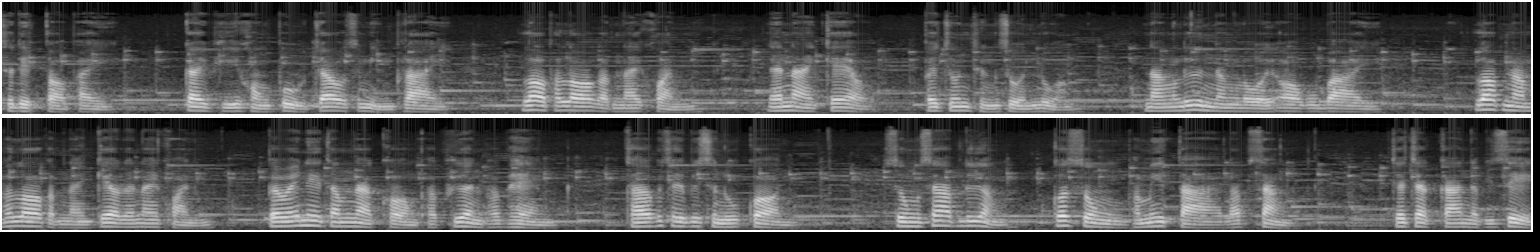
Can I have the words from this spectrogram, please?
เสด็จต่อไป ใกล้ผีของปู่เจ้าสมิงพราย ล่อพระลอกับนายขวัญ และนายแก้วไปจนถึงสวนหลวง นางลื่นนางโรยออกอุบาย รอบนำพระลอกับนายแก้วและนายขวัญ ไปไว้ในตำหนักของพระเพื่อนพระแพงท้าวพิชัยพิษณุก่อน ทรงทราบเรื่องก็ทรงพระเมตตารับสั่ง จะจัดกการอภิเษก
